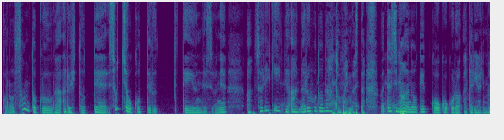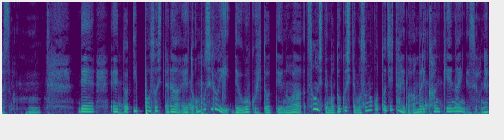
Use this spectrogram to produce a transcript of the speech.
この損得がある人ってしょっちゅう怒ってるって言うんですよね。あそれ聞いてあなるほどなと思いました。私もあの結構心当たりあります。うんで、えーと、一方そしたら、えーと、面白いで動く人っていうのは損しても得してもそのこと自体はあんまり関係ないんですよね。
